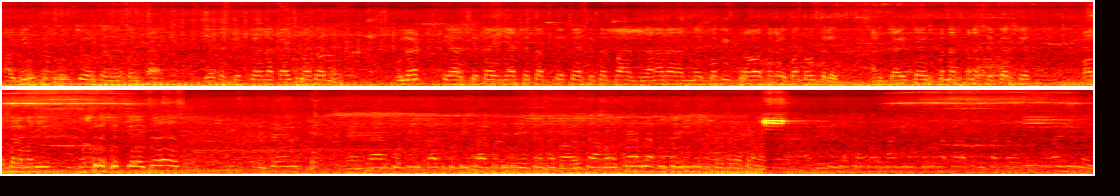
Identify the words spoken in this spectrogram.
हा वीस फूट उंचीवर रस्ता आहे. याचा शेतकऱ्याला काहीच फायदा नाही. उलट त्या शेता या शेतात ते त्या शेतात पा जाणारा नैसर्गिक प्रवाह सगळे बंद होत आणि चाळीस चाळीस पन्नास पन्नास एकर शेत पावसाळ्यामध्ये दुसरं शेतकऱ्याचं तिथं चार कोटी पाच कोटी पाच कोटी एकराचा भाव आहे. तर आम्हाला चार लाख रुपये रेडीचा सरकार रेडीचा सरकार मागील कोरोना काळापासून पत्ता वाढलेला नाही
